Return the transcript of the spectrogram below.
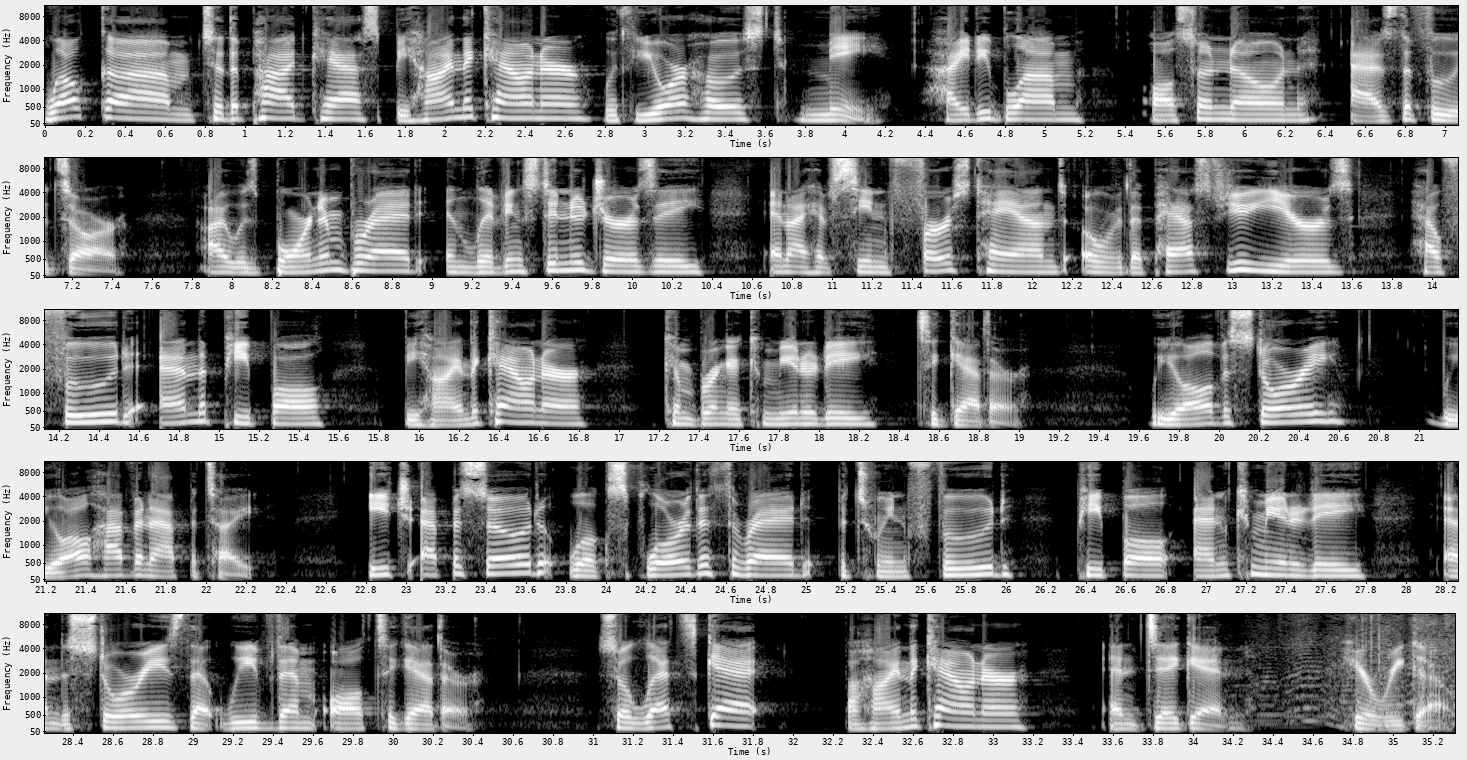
Welcome to the podcast Behind the Counter with your host, me, Heidi Blum, also known as the Food Czar. I was born and bred in Livingston, New Jersey, and I have seen firsthand over the past few years how food and the people behind the counter can bring a community together. We all have a story, we all have an appetite. Each episode will explore the thread between food, people, and community and the stories that weave them all together. So let's get behind the counter and dig in. Here we go.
